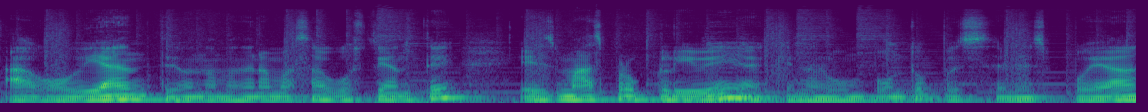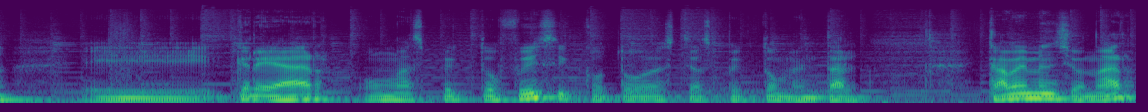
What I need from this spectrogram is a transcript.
agobiante, de una manera más angustiante, es más proclive a que en algún punto pues se les pueda eh, crear un aspecto físico, todo este aspecto mental. Cabe mencionar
